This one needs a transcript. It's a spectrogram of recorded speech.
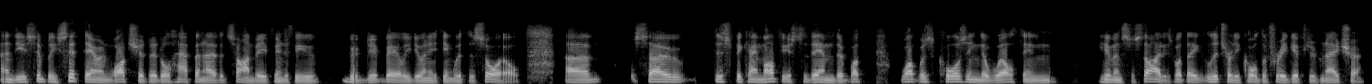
and you simply sit there and watch it. It'll happen over time, even if you barely do anything with the soil. Um, so this became obvious to them that what what was causing the wealth in human society is what they literally call the free gift of nature.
